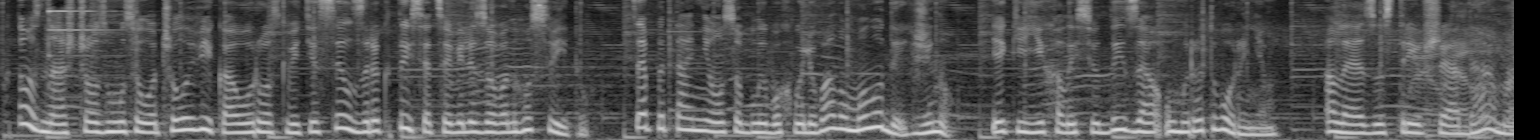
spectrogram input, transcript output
Хто зна, що змусило чоловіка у розквіті сил зректися цивілізованого світу? Це питання особливо хвилювало молодих жінок, які їхали сюди за умиротворенням, але, зустрівши Адама,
